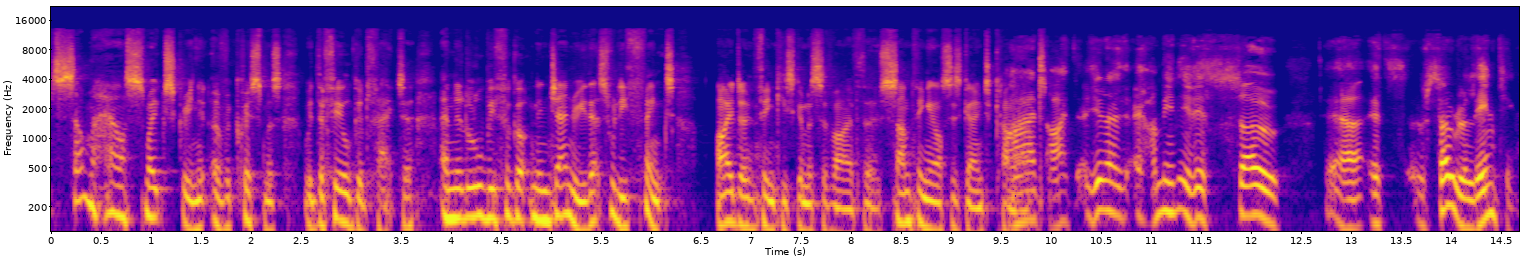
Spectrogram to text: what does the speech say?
somehow smokescreen it over Christmas with the feel good factor, and it'll all be forgotten in January. That's what he thinks. I don't think he's going to survive, though. Something else is going to come I, out. I, you know, I mean, it is so, uh, it's so relenting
